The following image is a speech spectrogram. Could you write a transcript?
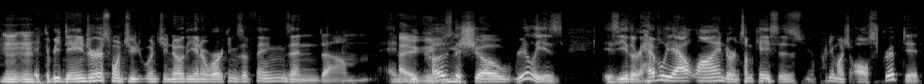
Mm-mm. it could be dangerous once you once you know the inner workings of things and um and I because agree. the show really is is either heavily outlined or in some cases you know pretty much all scripted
